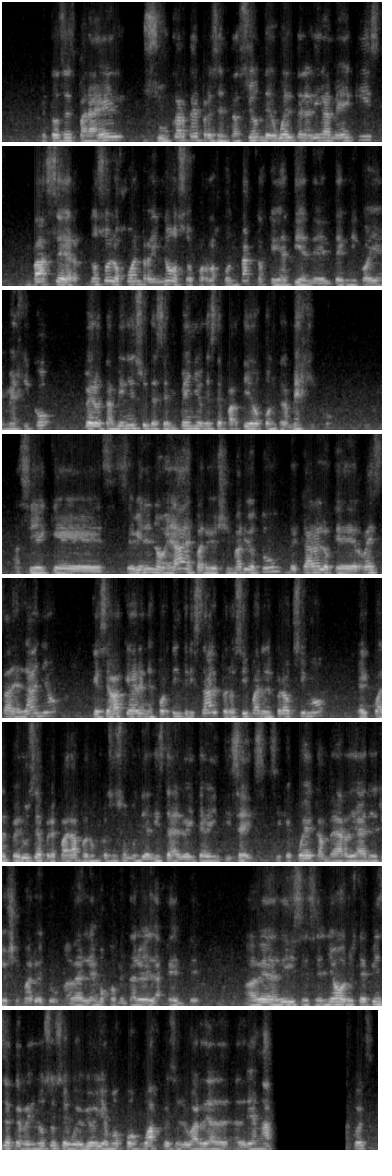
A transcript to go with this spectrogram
Entonces, para él, su carta de presentación de vuelta a la Liga MX va a ser no solo Juan Reynoso por los contactos que ya tiene el técnico allá en México, pero también en su desempeño en este partido contra México. Así que se vienen novedades para Yoshimaru Yotun de cara a lo que resta del año, que se va a quedar en Sporting Cristal, pero sí para el próximo, el cual Perú se prepara para un proceso mundialista del 2026. Así que puede cambiar de área Yoshimaru Yotun. A ver, leemos comentarios de la gente. A ver, dice, señor, ¿usted piensa que Reynoso se volvió y llamó por Huásquez en lugar de Adrián Ascuez?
